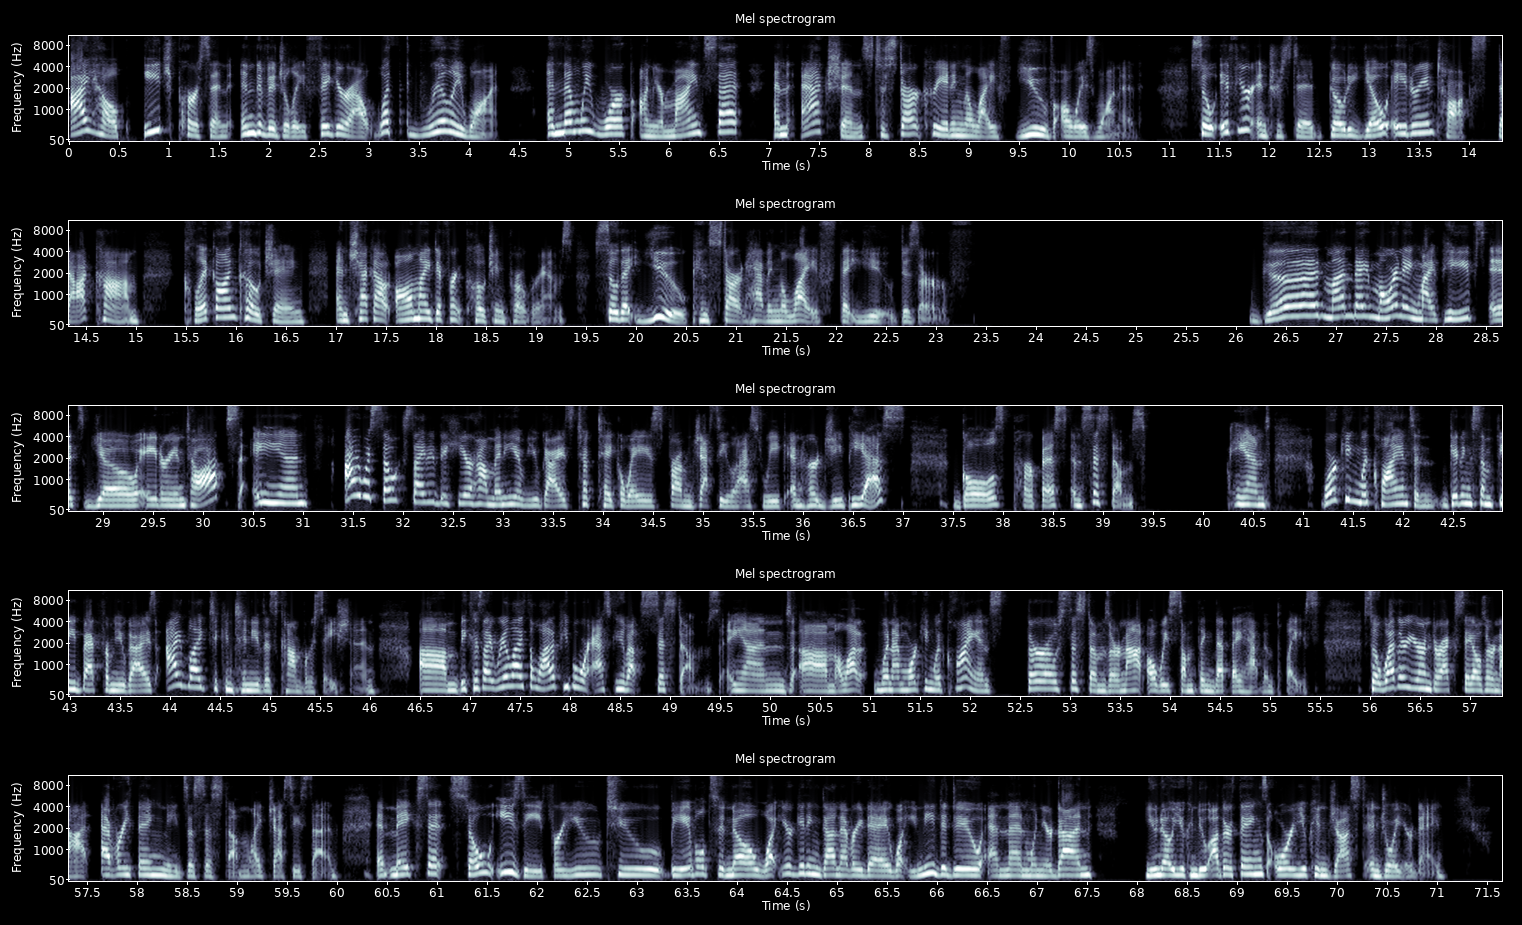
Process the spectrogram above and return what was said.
I help each person individually figure out what they really want. And then we work on your mindset and actions to start creating the life you've always wanted. So if you're interested, go to yoadriennetalks.com, click on coaching, and check out all my different coaching programs so that you can start having the life that you deserve. Good Monday morning, my peeps. It's Yo Adrienne Talks. And I was so excited to hear how many of you guys took takeaways from Jessie last week and her GPS goals, purpose, and systems. And working with clients and getting some feedback from you guys, I'd like to continue this conversation um, because I realized a lot of people were asking about systems. And um, a lot of, when I'm working with clients, thorough systems are not always something that they have in place. So whether you're in direct sales or not, everything needs a system, like Jessie said. It makes it so easy for you to be able to know what you're getting done every day, what you need to do. And then when you're done, you know you can do other things or you can just enjoy your day.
